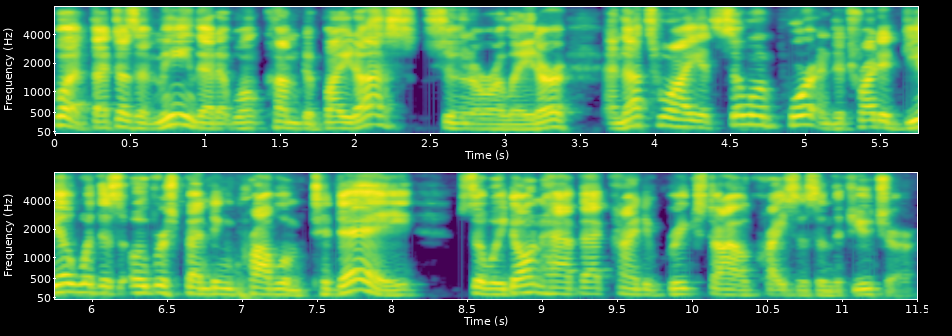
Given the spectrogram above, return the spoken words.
But that doesn't mean that it won't come to bite us sooner or later. And that's why it's so important to try to deal with this overspending problem today so we don't have that kind of Greek style crisis in the future.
